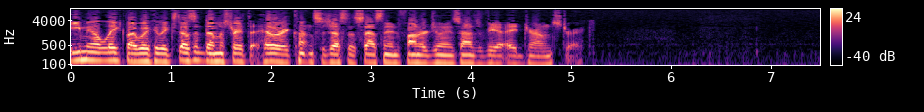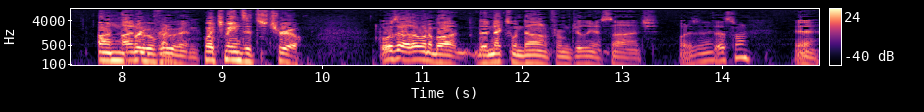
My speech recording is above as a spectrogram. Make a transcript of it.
Email leaked by WikiLeaks doesn't demonstrate that Hillary Clinton suggested assassinating founder Julian Assange via a drone strike. Unproven, Unproven. Which means it's true. What was that other one about? The next one down from Julian Assange. What is it? This one? Yeah.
